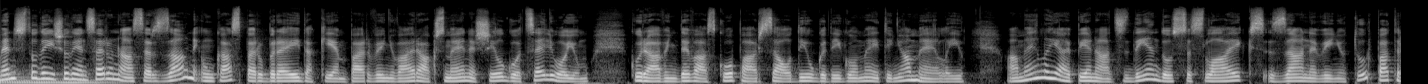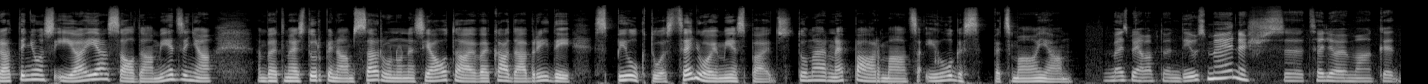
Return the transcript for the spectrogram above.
Ģimenes studija šodien sarunās ar Zani un Kasparu Breidakiem par viņu vairākus mēnešus ilgo ceļojumu, kurā viņi devās kopā ar savu divgadīgo meitiņu Amēliju. Amēlijai pienācis diendusas laiks, Zane viņu turpat ratiņos iejā saldām iedziņā, bet mēs turpinām sarunu un es jautāju, vai kādā brīdī spilgtos ceļojumu iespaidus tomēr nepārmāca ilgas pēc mājām. Mēs bijām aptuveni divus mēnešus eh, ceļojumā, kad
